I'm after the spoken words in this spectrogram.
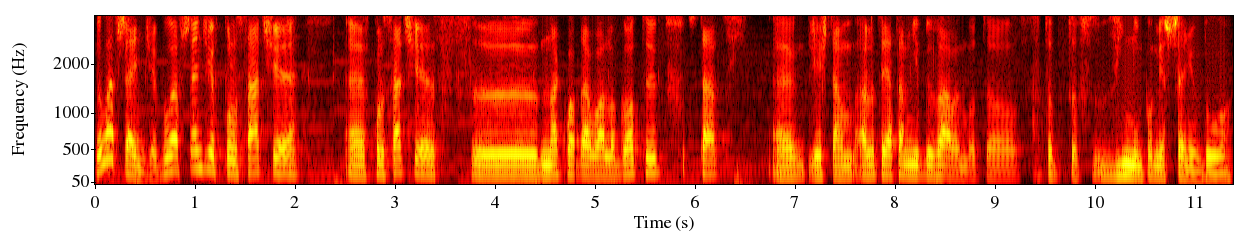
Była wszędzie, była wszędzie w Polsacie, e, w Polsacie z, e, nakładała logotyp stacji, e, gdzieś tam, ale to ja tam nie bywałem, bo to, to, to w innym pomieszczeniu było.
